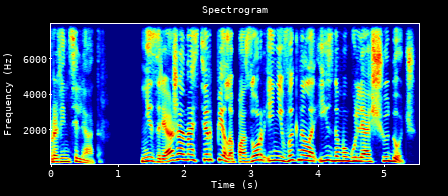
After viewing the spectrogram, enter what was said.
про вентилятор. Не зря же она стерпела позор и не выгнала из дому гулящую дочь.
